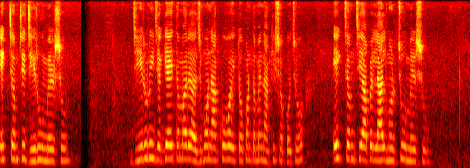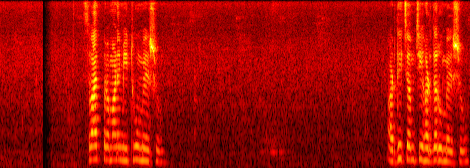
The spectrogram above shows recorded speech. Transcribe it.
એક ચમચી જીરું ઉમેરશું. જીરુંની જગ્યાએ તમારે અજમો નાખવો હોય તો પણ તમે નાખી શકો છો. એક ચમચી આપણે લાલ મરચું ઉમેરશું. સ્વાદ પ્રમાણે મીઠું ઉમેરશું. અડધી ચમચી હળદર ઉમેરશું.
